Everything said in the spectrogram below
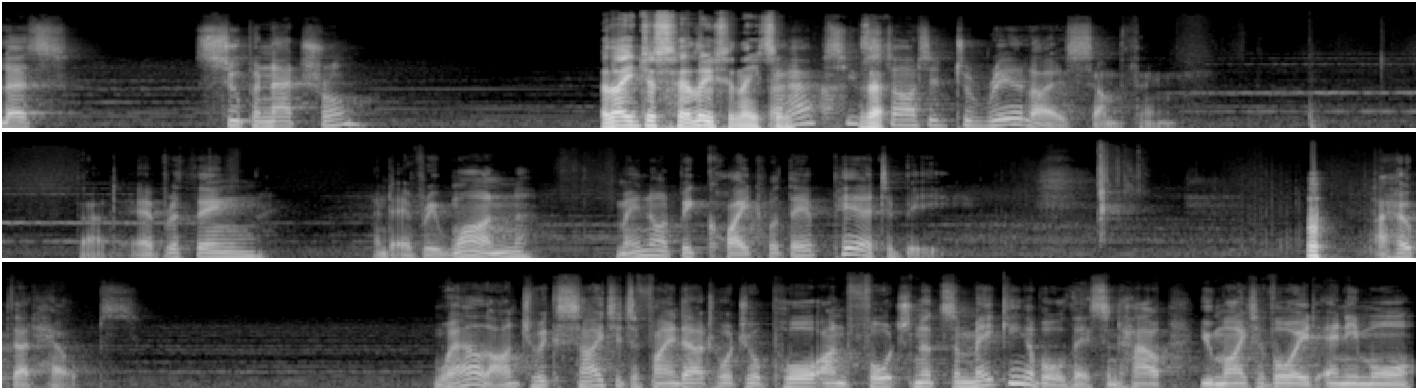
Less supernatural. Are they just hallucinating? Perhaps you've that- started to realize something. That everything and everyone may not be quite what they appear to be. Hmm. I hope that helps. Well, aren't you excited to find out what your poor unfortunates are making of all this and how you might avoid any more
